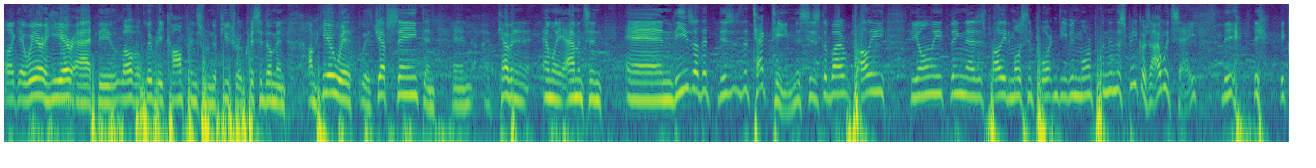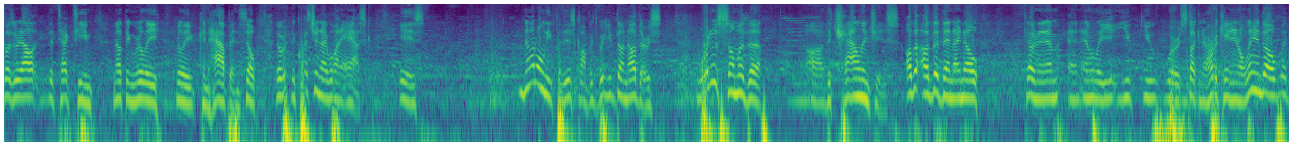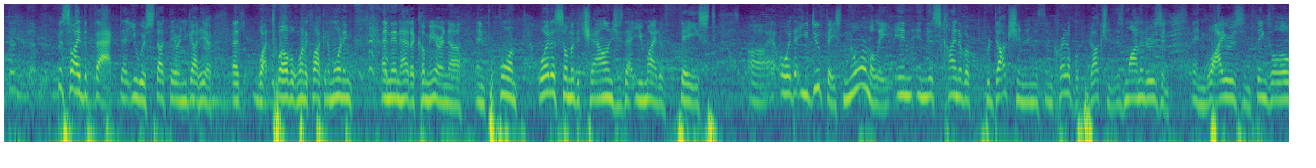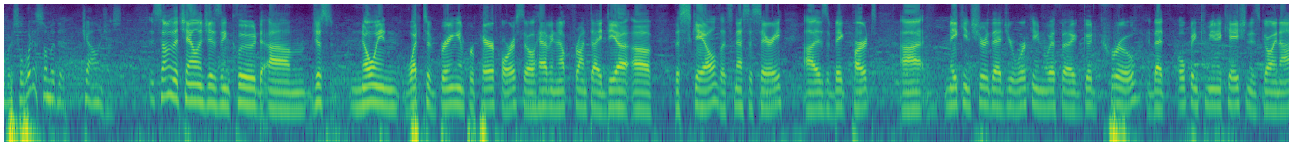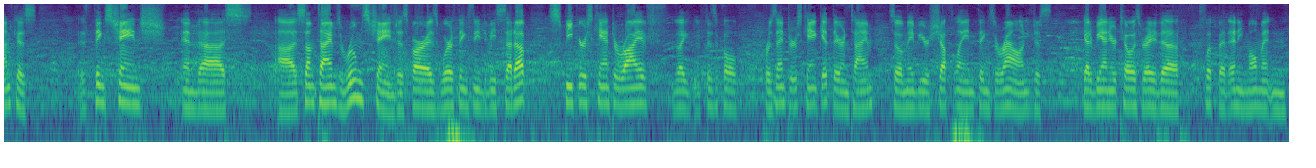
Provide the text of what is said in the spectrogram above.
Okay, we are here at the Love of Liberty conference from the Future of Christendom, and I'm here with, with Jeff Saint and and uh, Kevin and Emily Amundsen, and these are the this is the tech team. This is the probably the only thing that is probably the most important, even more important than the speakers, I would say, because without the tech team, nothing really really can happen. So the, the question I want to ask is not only for this conference, but you've done others. What are some of the uh, the challenges other other than I know Kevin and, em- and Emily, you you were stuck in a hurricane in Orlando, but uh, beside the fact that you were stuck there and you got here at what 12 or 1 o'clock in the morning, and then had to come here and uh, and perform. What are some of the challenges that you might have faced? Uh, or that you do face normally in, in this kind of a production, in this incredible production. There's monitors and, and wires and things all over. So, what are some of the challenges? Some of the challenges include um, just knowing what to bring and prepare for. So, having an upfront idea of the scale that's necessary uh, is a big part. Uh, making sure that you're working with a good crew, that open communication is going on because things change and uh, uh, sometimes rooms change as far as where things need to be set up. Speakers can't arrive, like physical presenters can't get there in time, so maybe you're shuffling things around. Just got to be on your toes, ready to flip at any moment and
